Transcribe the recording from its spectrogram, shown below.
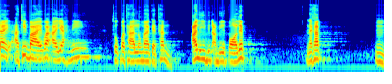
ได้อธิบายว่าอายะนี้ถูกประทานลงมาแก่ท่านอาลีบินอบีตอเลบนะครับ อืม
